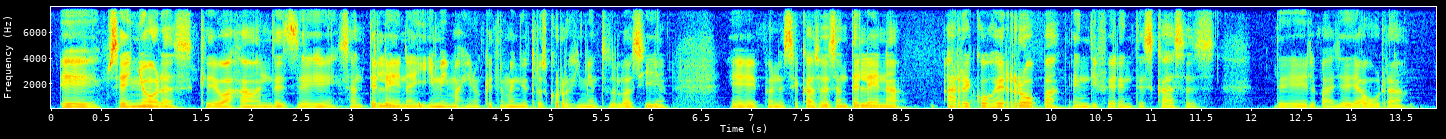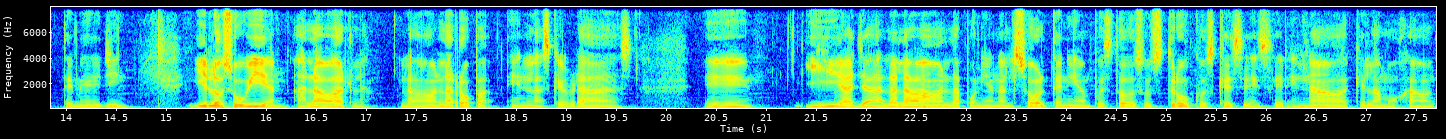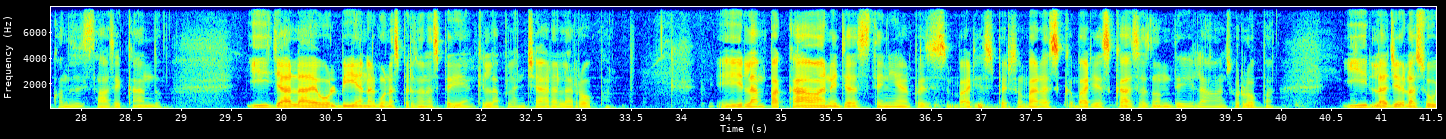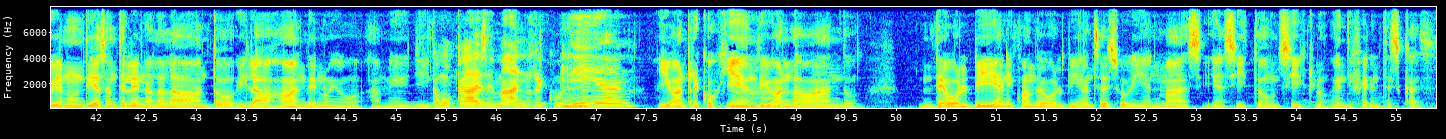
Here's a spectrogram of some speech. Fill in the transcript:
eh, señoras que bajaban desde Santa Elena y, me imagino que también de otros corregimientos lo hacían, eh, pero en este caso de Santa Elena, a recoger ropa en diferentes casas del Valle de Aburrá, de Medellín, y lo subían a lavarla, lavaban la ropa en las quebradas, eh, y allá la lavaban, la ponían al sol, tenían pues todos sus trucos, que se serenaba, que la mojaban cuando se estaba secando. y ya la devolvían, algunas personas pedían que la planchara la ropa y la empacaban, ellas tenían pues varias, varias, varias casas donde lavaban su ropa y la, la subían un día a Santa Elena, la lavaban todo y la bajaban de nuevo a Medellín. Como cada semana, recogían. Iban recogiendo, iban lavando, devolvían y cuando devolvían se subían más y así todo un ciclo en diferentes casas.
